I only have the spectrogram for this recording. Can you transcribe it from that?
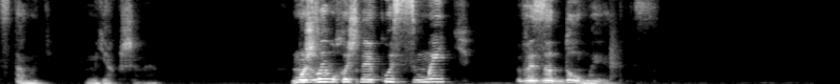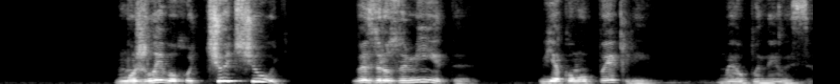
стануть м'якшими. Можливо, хоч на якусь мить ви задумаєтесь. Можливо, хоч чуть-чуть ви зрозумієте, в якому пеклі ми опинилися,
